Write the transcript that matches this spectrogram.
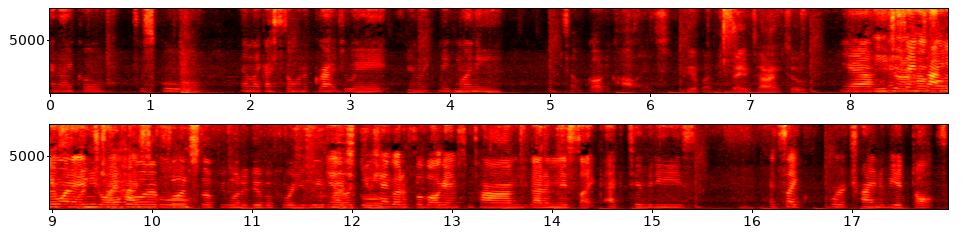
and I go to school, and like I still want to graduate and like make money to go to college. Yep, at the same time too. Yeah. And you At the same to have all time, you want to fun, you enjoy trying to do all high school. fun stuff you want to do before you leave Yeah, high like school. you can't go to football games sometimes. You gotta miss like activities. It's like we're trying to be adults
